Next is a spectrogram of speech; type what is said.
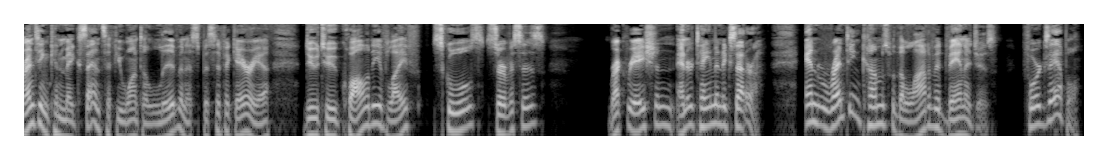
Renting can make sense if you want to live in a specific area due to quality of life, schools, services, recreation, entertainment, etc. And renting comes with a lot of advantages. For example,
